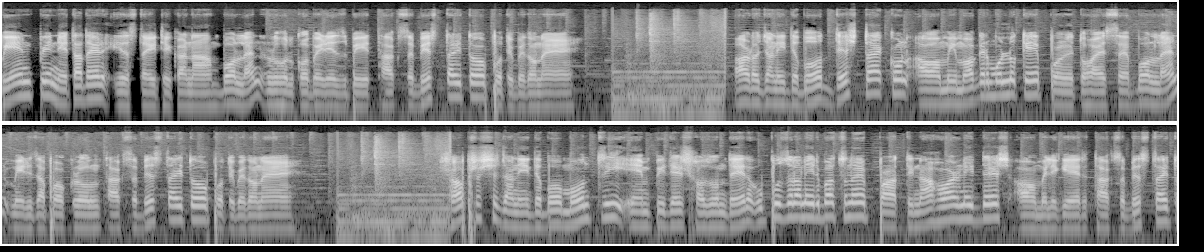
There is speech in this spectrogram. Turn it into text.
বিএনপি নেতাদের স্থায়ী ঠিকানা, বললেন রুহুল কবির রিজভী থাকছে বিস্তারিত প্রতিবেদনে। আরও জানিয়ে দেব, দেশটা এখন আওয়ামী মগের মূল্যকে পরিণত হয়েছে বললেন মির্জা ফখরুল, থাকছে বিস্তারিত প্রতিবেদনে। সবশেষে জানিয়ে দেব, মন্ত্রী, এমপিদের স্বজনদের উপজেলা নির্বাচনে প্রার্থী না হওয়ার নির্দেশ আওয়ামী লীগের, থাকছে বিস্তারিত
